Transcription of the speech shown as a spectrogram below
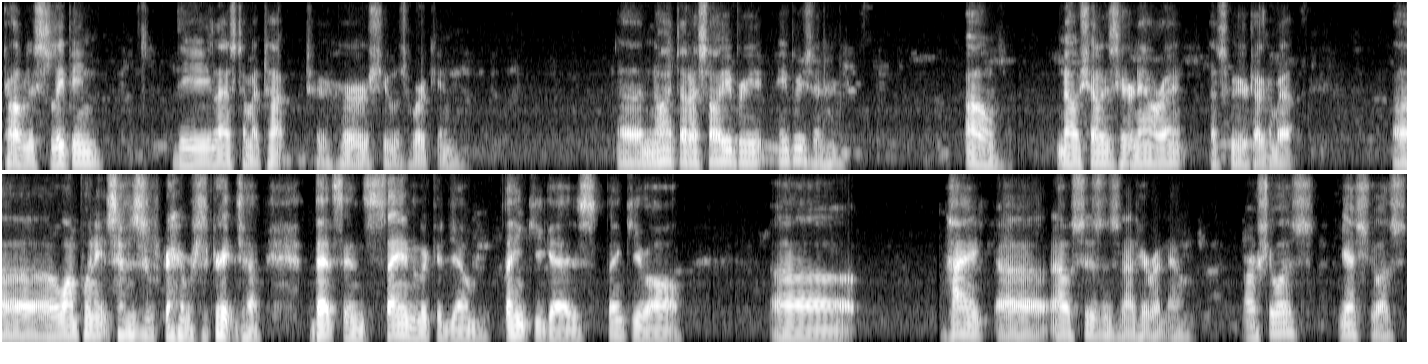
Probably sleeping. The last time I talked to her, she was working. Uh, no, I thought I saw Abry, Abry's in here. Oh, no, Shelly's here now, right? That's who you're talking about. Uh, 1.87 subscribers. Great job. That's insane. Look at Yum. Thank you guys. Thank you all. Uh, hi. Uh, oh, Susan's not here right now. Or she was? Yes, she was.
